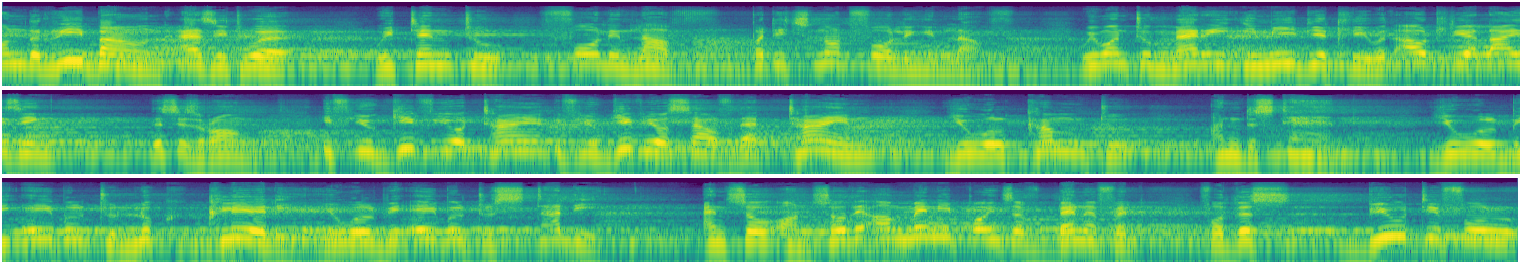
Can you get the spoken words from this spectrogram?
on the rebound, as it were, we tend to fall in love. But it's not falling in love. We want to marry immediately without realizing this is wrong. If you give your time, if you give yourself that time, you will come to understand. You will be able to look clearly. You will be able to study and so on. So there are many points of benefit for this beautiful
